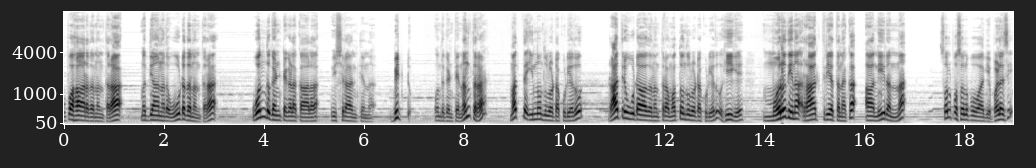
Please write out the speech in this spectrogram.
ಉಪಹಾರದ ನಂತರ, ಮಧ್ಯಾಹ್ನದ ಊಟದ ನಂತರ ಒಂದು ಗಂಟೆಗಳ ಕಾಲ ವಿಶ್ರಾಂತಿಯನ್ನು ಬಿಟ್ಟು ಒಂದು ಗಂಟೆ ನಂತರ ಮತ್ತೆ ಇನ್ನೊಂದು ಲೋಟ ಕುಡಿಯೋದು ರಾತ್ರಿ ಊಟ ಆದ ನಂತರ ಮತ್ತೊಂದು ಲೋಟ ಕುಡಿಯೋದು ಹೀಗೆ ಮರುದಿನ ರಾತ್ರಿಯ ತನಕ ಆ ನೀರನ್ನು ಸ್ವಲ್ಪ ಸ್ವಲ್ಪವಾಗಿ ಬಳಸಿ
